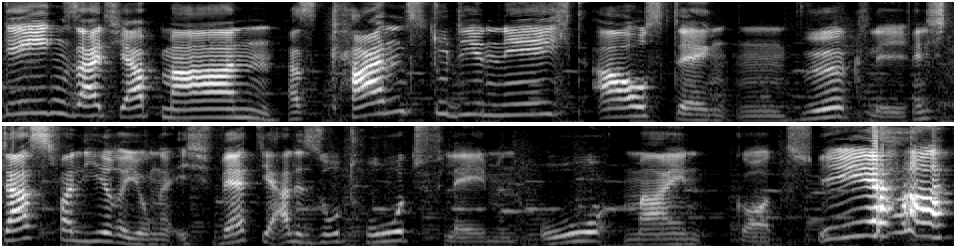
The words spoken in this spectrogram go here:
gegenseitig ab, Mann. Das kannst du dir nicht ausdenken. Wirklich. Wenn ich das verliere, Junge, ich werde die alle so tot flamen. Oh mein Gott. Ja,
